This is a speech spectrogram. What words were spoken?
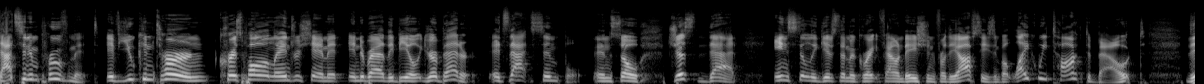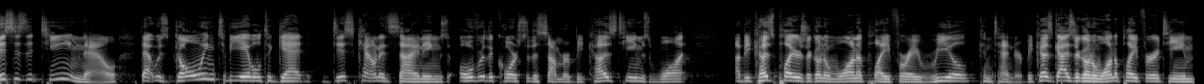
that's an improvement. If you can turn Chris Paul and Landry Shamet into Bradley Beal, you're better. It's that simple. And so, just that instantly gives them a great foundation for the offseason. But like we talked about, this is a team now that was going to be able to get discounted signings over the course of the summer because teams want – Uh, because players are going to want to play for a real contender, because guys are going to want to play for a team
